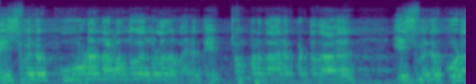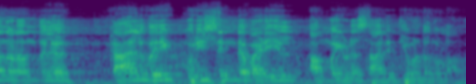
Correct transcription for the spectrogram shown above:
യേശുവിന്റെ കൂടെ നടന്നു എന്നുള്ളതാണ്. അതിനകത്ത് ഏറ്റവും പ്രധാനപ്പെട്ടതാണ് യേശുവിന്റെ കൂടെ നടന്നതിൽ കാൽവരി കുരിശിന്റെ വഴിയിൽ അമ്മയുടെ സാന്നിധ്യം ഉണ്ടെന്നുള്ളതാണ്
